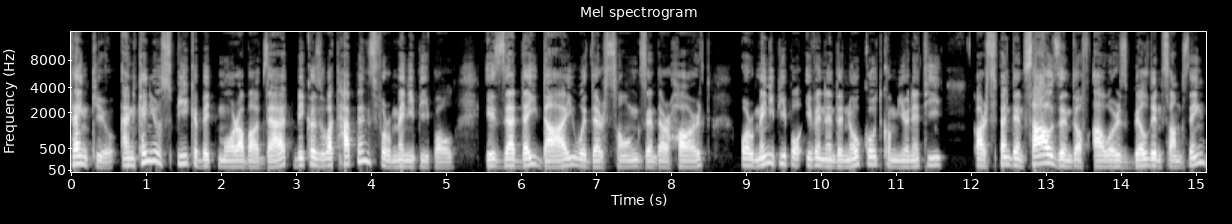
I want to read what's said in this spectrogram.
Thank you. And can you speak a bit more about that? Because what happens for many people is that they die with their songs and their heart, or many people, even in the no code community, are spending thousands of hours building something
